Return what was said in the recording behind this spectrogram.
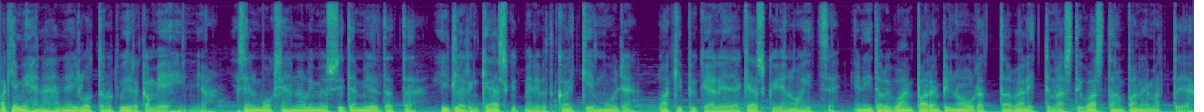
Lakimiehenä hän ei luottanut virkamiehiin ja, ja sen vuoksi hän oli myös sitä mieltä, että Hitlerin käskyt menivät kaikkien muiden lakipykälien ja käskyjen ohitse, ja niitä oli vain parempi noudattaa välittömästi vastaan panematta ja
